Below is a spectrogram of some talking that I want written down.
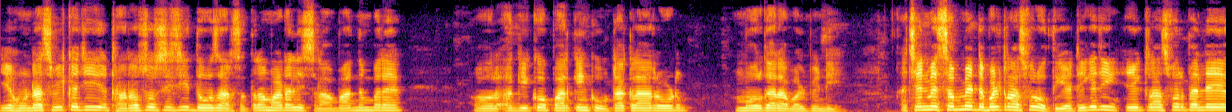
ये होंडा स्विक है जी 1800 सीसी 2017 मॉडल इस्लामाबाद नंबर है। और अगीको पार्किंग कोटा कला रोड मोरगा रावलपिंडी। अच्छा इनमें सब में डबल ट्रांसफ़र होती है, ठीक है जी? एक ट्रांसफ़र पहले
